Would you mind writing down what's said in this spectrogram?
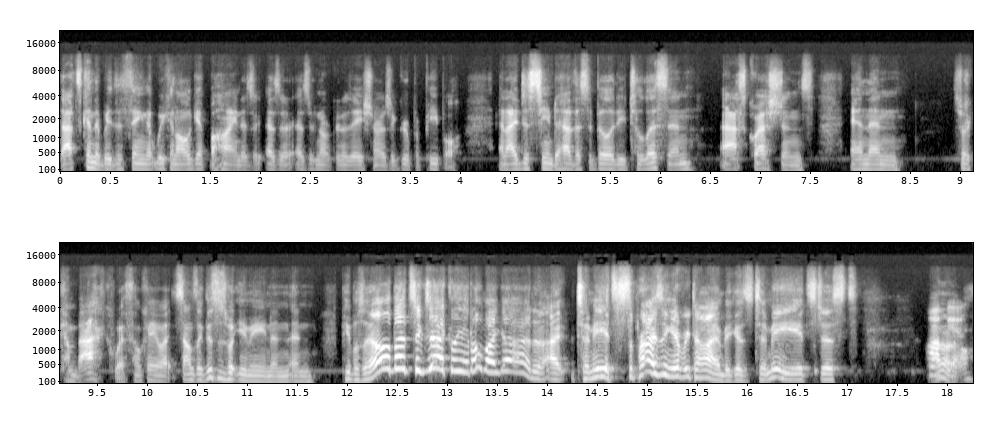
that's going to be the thing that we can all get behind as, a, as, a, as an organization or as a group of people. And i just seem to have this ability to listen ask questions and then sort of come back with okay well, it sounds like this is what you mean. And and people say oh that's exactly it. Oh my god. And i to me it's surprising every time because to me it's just Obvious. i don't know.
